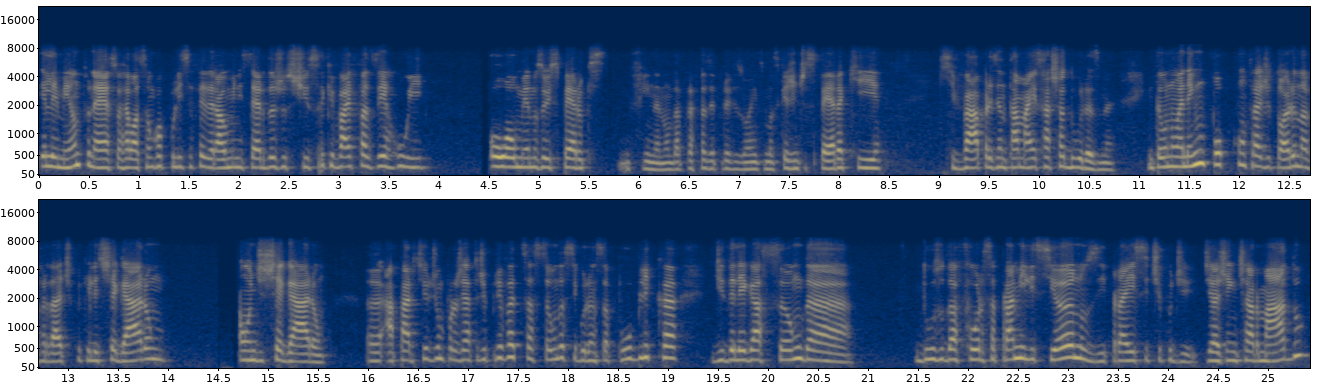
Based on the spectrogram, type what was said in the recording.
elemento, né, essa relação com a Polícia Federal, o Ministério da Justiça, que vai fazer ruir, ou ao menos eu espero que, enfim, né, não dá para fazer previsões, mas que a gente espera que que vá apresentar mais rachaduras, né? Então não é nem um pouco contraditório, na verdade, porque eles chegaram onde chegaram a partir de um projeto de privatização da segurança pública, de delegação da, do uso da força para milicianos e para esse tipo de, de, agente armado,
